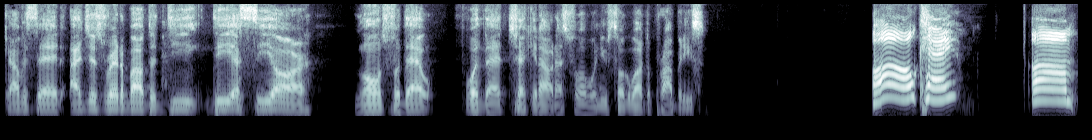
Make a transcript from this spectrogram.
Calvin said, "I just read about the D, DSCR loans for that. For that, check it out. That's for when you talk about the properties. Oh, okay. Um,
